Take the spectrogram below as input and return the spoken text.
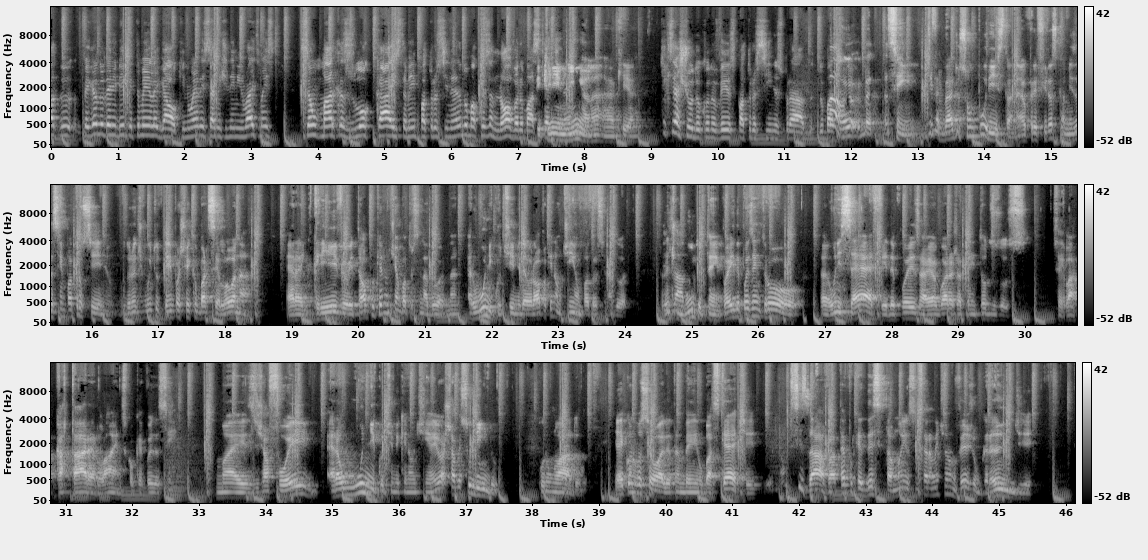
Pegando da NBA, que também é legal, que não é necessariamente naming rights, mas são marcas locais também patrocinando uma coisa nova no basquete. Né? Pequenininho, né? né? Aqui é que, que você achou do, quando veio os patrocínios pra, do, do Não, eu, assim, de verdade eu sou um purista, né? Eu prefiro as camisas sem patrocínio. Durante muito tempo achei que o Barcelona era incrível e tal, porque não tinha patrocinador, né? Era o único time da Europa que não tinha um patrocinador. Durante Exato. muito tempo. Aí depois entrou uh, Unicef, depois aí agora já tem todos os, sei lá, Qatar Airlines, qualquer coisa assim. Mas já foi, era o único time que não tinha. Eu achava isso lindo, por um lado. E aí, quando você olha também o basquete, não precisava, até porque desse tamanho, sinceramente, eu não vejo grande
